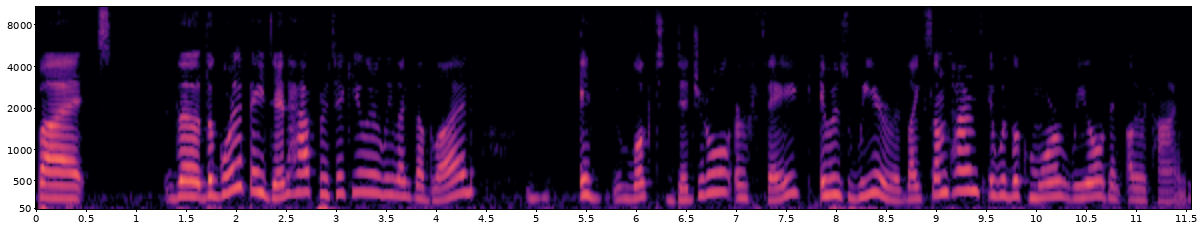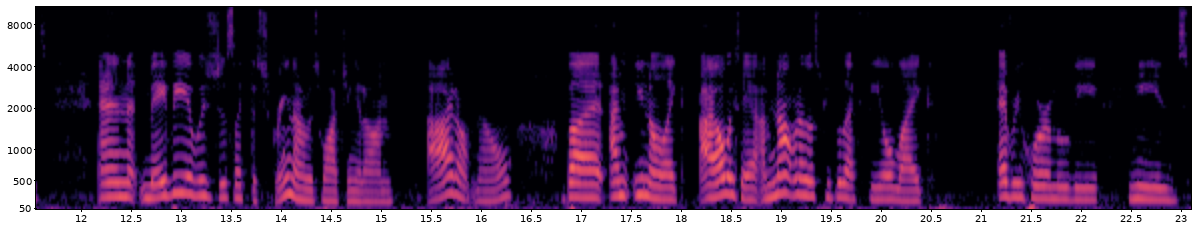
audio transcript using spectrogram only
but the the gore that they did have, particularly like the blood, it looked digital or fake. It was weird. Like sometimes it would look more real than other times. And maybe it was just like the screen I was watching it on. I don't know. But I'm, you know, like I always say, I'm not one of those people that feel like every horror movie needs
